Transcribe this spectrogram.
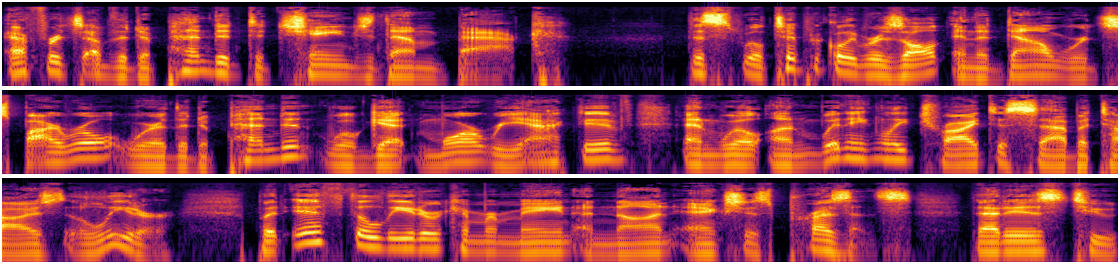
efforts of the dependent to change them back. This will typically result in a downward spiral where the dependent will get more reactive and will unwittingly try to sabotage the leader. But if the leader can remain a non anxious presence, that is, to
